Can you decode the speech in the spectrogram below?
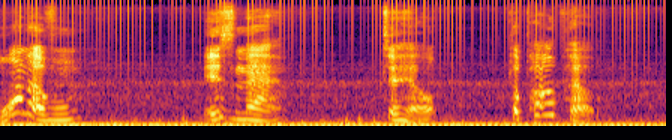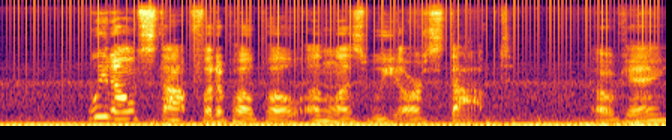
One of them is not to help the popo. We don't stop for the popo unless we are stopped. Okay?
